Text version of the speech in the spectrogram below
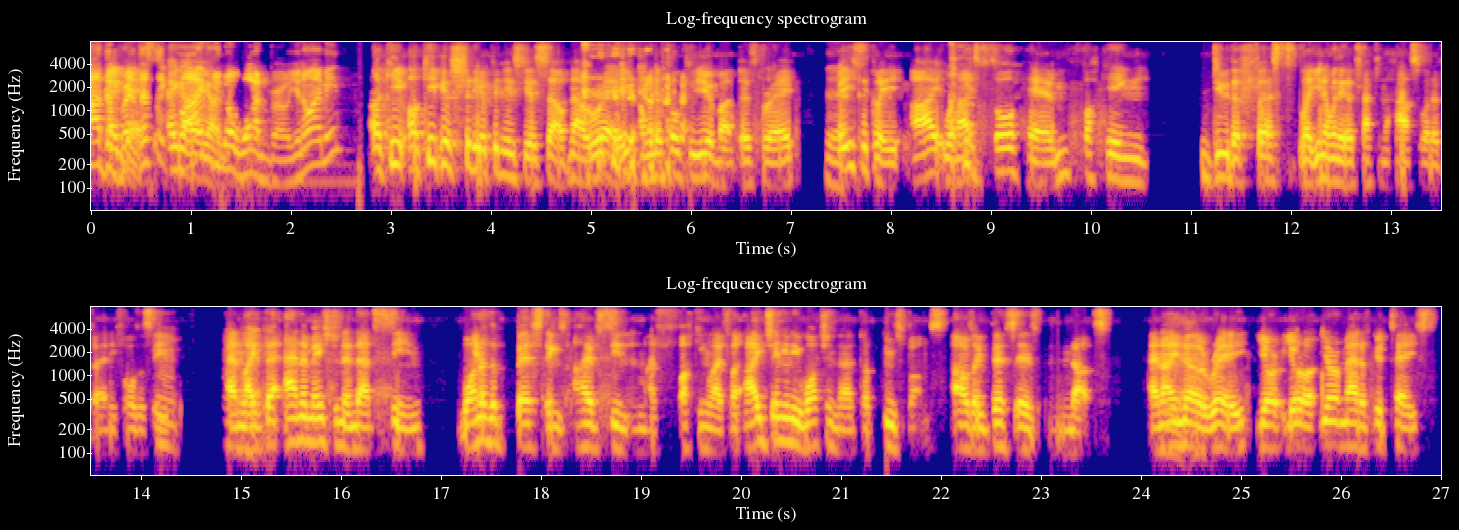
other Okay, breath? That's like hang on, five, hang you know one, bro. You know what I mean? I'll keep I'll keep your shitty opinions to yourself. Now, Ray, I'm gonna talk to you about this, Ray. Yeah. Basically, I when I saw him fucking do the first like you know when they were trapped in the house or whatever and he falls asleep. Mm. And like the animation in that scene, one of the best things I've seen in my fucking life. Like I genuinely watching that got goosebumps. I was like, this is nuts. And I know, Ray, you're you're a, you're a man of good taste.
